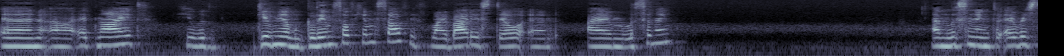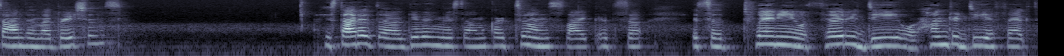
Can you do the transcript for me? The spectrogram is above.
And uh, at night, he would give me a glimpse of himself if my body is still and I am listening. I'm listening to every sound and vibrations. He started uh, giving me some cartoons like it's a it's a 20 or 30d or 100d effect.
